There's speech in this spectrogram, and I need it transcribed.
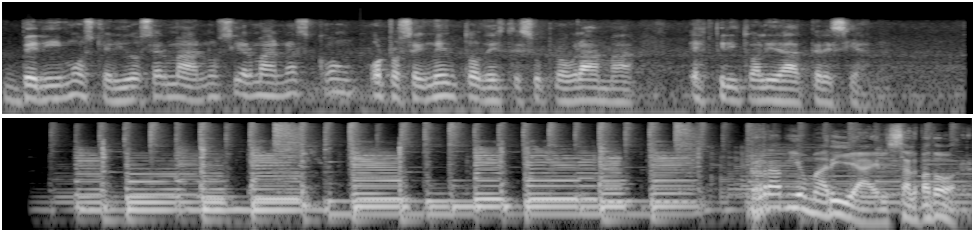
venimos, queridos hermanos y hermanas, con otro segmento de este su programa Espiritualidad Teresiana. Radio María El Salvador,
